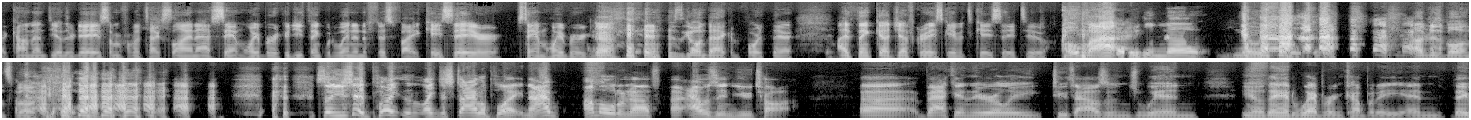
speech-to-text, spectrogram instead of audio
uh, comment the other day, someone from a text line asked Sam Hoiberg, who do you think would win in a fist fight, Casey or Sam Hoiberg? Yeah. it's going back and forth there. I think uh, Jeff Grace gave it to Casey too. Oh my! he did not. No, I'm just blowing smoke. so you said play like the style of play. Now I I'm old enough. I, I was in Utah uh, back in the early 2000s when you know they had Webber and company, and they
